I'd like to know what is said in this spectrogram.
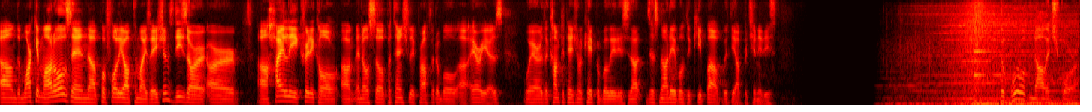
um, the market models and portfolio optimizations, these are, are uh, highly critical um, and also potentially profitable uh, areas where the computational capability is not, just not able to keep up with the opportunities. The World Knowledge Forum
